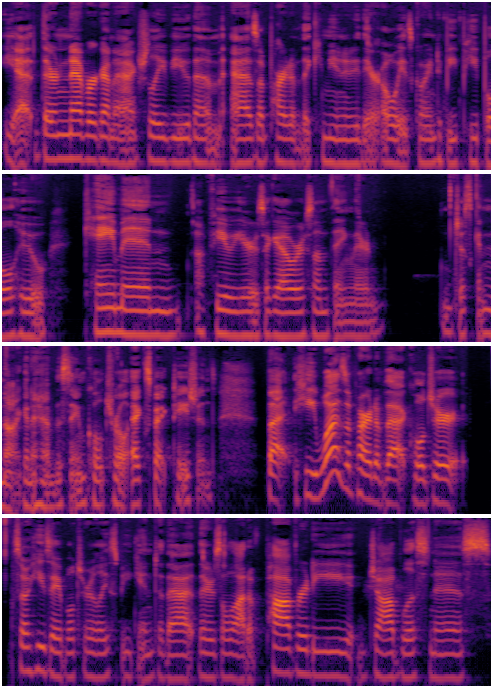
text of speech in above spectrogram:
yeah, they're never going to actually view them as a part of the community. They're always going to be people who came in a few years ago or something. They're just not going to have the same cultural expectations. But he was a part of that culture. So he's able to really speak into that. There's a lot of poverty, joblessness,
